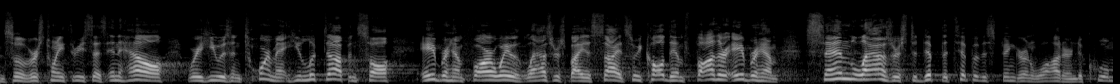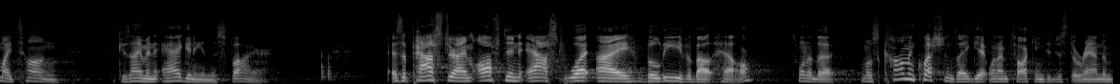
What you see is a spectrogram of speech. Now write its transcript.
And so, verse 23 says, In hell, where he was in torment, he looked up and saw Abraham far away with Lazarus by his side. So he called to him, Father Abraham, send Lazarus to dip the tip of his finger in water and to cool my tongue, because I am in agony in this fire. As a pastor, I'm often asked what I believe about hell. It's one of the most common questions I get when I'm talking to just a random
